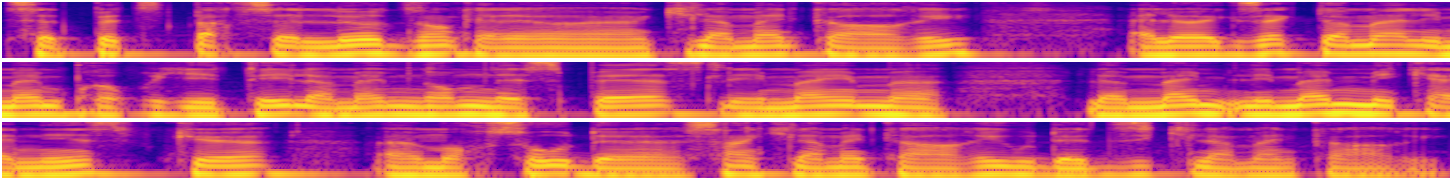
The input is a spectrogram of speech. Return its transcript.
cette petite parcelle-là, disons qu'elle a un kilomètre carré, elle a exactement les mêmes propriétés, le même nombre d'espèces, les mêmes, le même, les mêmes mécanismes qu'un morceau de 100 km carrés ou de 10 km carrés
